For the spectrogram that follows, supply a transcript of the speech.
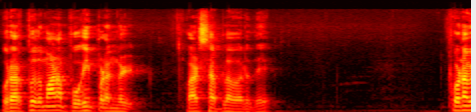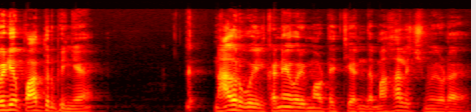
ஒரு அற்புதமான புகைப்படங்கள் வாட்ஸ்அப்பில் வருது. போன வீடியோ பார்த்துருப்பீங்க. நாகர்கோயில் கன்னியாகுமரி மாவட்டத்தைச் சேர்ந்த மகாலட்சுமியோட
